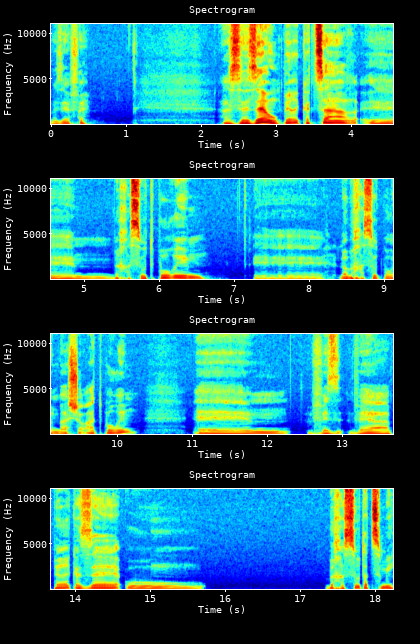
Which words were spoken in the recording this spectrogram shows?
וזה יפה. אז זהו, פרק קצר אה, בחסות פורים, אה, לא בחסות פורים, בהשראת פורים. אה, והפרק הזה הוא בחסות עצמי.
